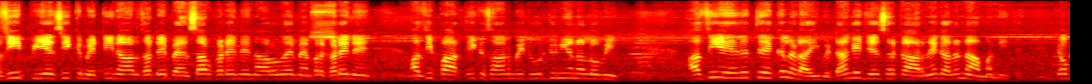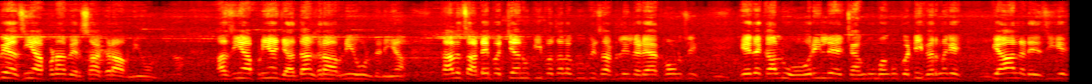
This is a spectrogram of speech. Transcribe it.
ਅਸੀਂ ਪੀਐਸਸੀ ਕਮੇਟੀ ਨਾਲ ਸਾਡੇ ਬੈਂਸ ਸਾਹਿਬ ਖੜੇ ਨੇ, ਨਾਲ ਉਹਨਾਂ ਦੇ ਮੈਂਬਰ ਖੜੇ ਨੇ। ਅਸੀਂ ਭਾਰਤੀ ਕਿਸਾਨ ਮਜ਼ਦੂਰ ਯੂਨੀਅਨ ਵੱਲੋਂ ਵੀ ਅਸੀਂ ਇਹਦੇ ਤੇ ਇੱਕ ਲੜਾਈ ਵਿੱਢਾਂਗੇ ਜੇ ਸਰਕਾਰ ਨੇ ਗੱਲ ਨਾ ਮੰਨੀ ਤੇ। ਕਿਉਂਕਿ ਅਸੀਂ ਆਪਣਾ ਵਿਰਸਾ ਖਰਾਬ ਨਹੀਂ ਹੋਣ ਦੇਣਾ। ਅਸੀਂ ਆਪਣੀਆਂ ਯਾਦਾਂ ਖਰਾਬ ਨਹੀਂ ਹੋਣ ਦੇਣੀਆਂ। ਕੱਲ ਸਾਡੇ ਬੱਚਿਆਂ ਨੂੰ ਕੀ ਪਤਾ ਲੱਗੂ ਕਿ ਸਾਡੇ ਲਈ ਲੜਿਆ ਕੌਣ ਸੀ? ਇਹ ਤੇ ਕੱਲ ਨੂੰ ਹੋਰ ਹੀ ਲੈ ਚਾਂਗੂ ਵਾਂਗੂ ਕੱਢੀ ਫਿਰਨਗੇ, ਵੀ ਲੜੇ ਸੀਗੇ।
